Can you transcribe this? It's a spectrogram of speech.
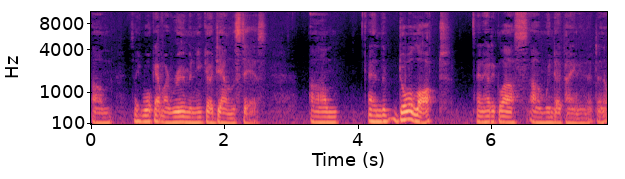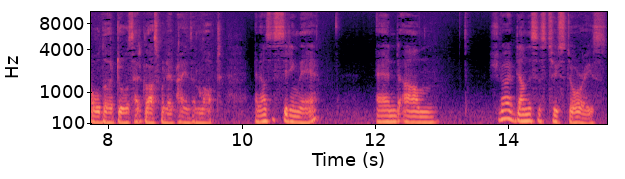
Um, so you walk out my room and you go down the stairs. Um, and the door locked and had a glass um, window pane in it, and all the doors had glass window panes and locked. And I was just sitting there, and um, should I have done this as two stories?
